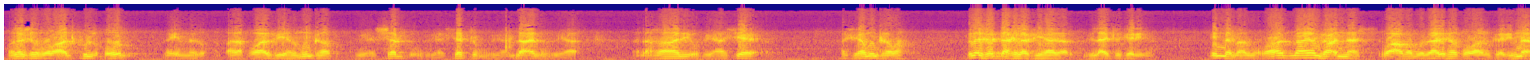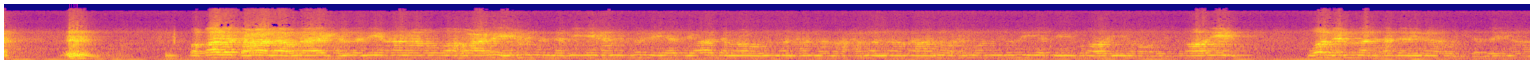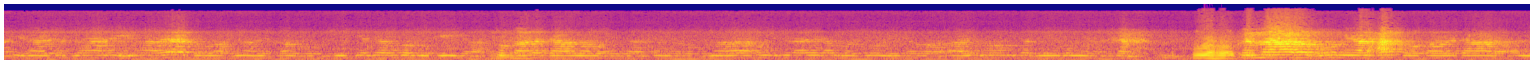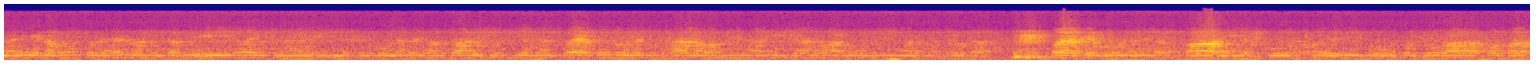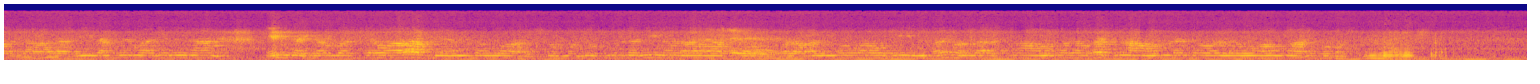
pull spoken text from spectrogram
وليس المراد كل قول فإن الأقوال فيها المنكر وفيها السب وفيها الشتم وفيها اللعن وفيها الأغاني وفيها أشياء أشياء منكرة. فليست داخلة في هذا في الآية الكريمة. إنما المراد ما ينفع الناس وأعظم ذلك القرآن الكريم. نعم. وقال تعالى أولئك الذين أنعم الله عليهم من النبيين من ذرية آدم وممن حملنا مع نوح ومن ذرية إبراهيم وإسرائيل. وممن هدينا واجتبينا إذا تتلى عليهم آيات الرحمن خروا سجدا وبكيا وقال تعالى وإذا سمعوا ما أنزل إلى الرسول ترى أعينهم تفيض من الدمع مما عرفوا من الحق وقال تعالى الذين أوتوا العلم من قبله إذا يتلى عليهم يخرون للأوطان سجدا ويقولون سبحان ربنا إن كان وعد ربنا لمفعولا ويخرون للأوطان يبكون ويزيدهم خشوعا وقال تعالى في ذنب المؤمنين عنه إن شر الدواب عند الله ثم البكم الذين لا يعقلون. ولو علم الله فيهم خيرا لأسمعهم ولو أسمعهم لتولوا وهم معرضون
